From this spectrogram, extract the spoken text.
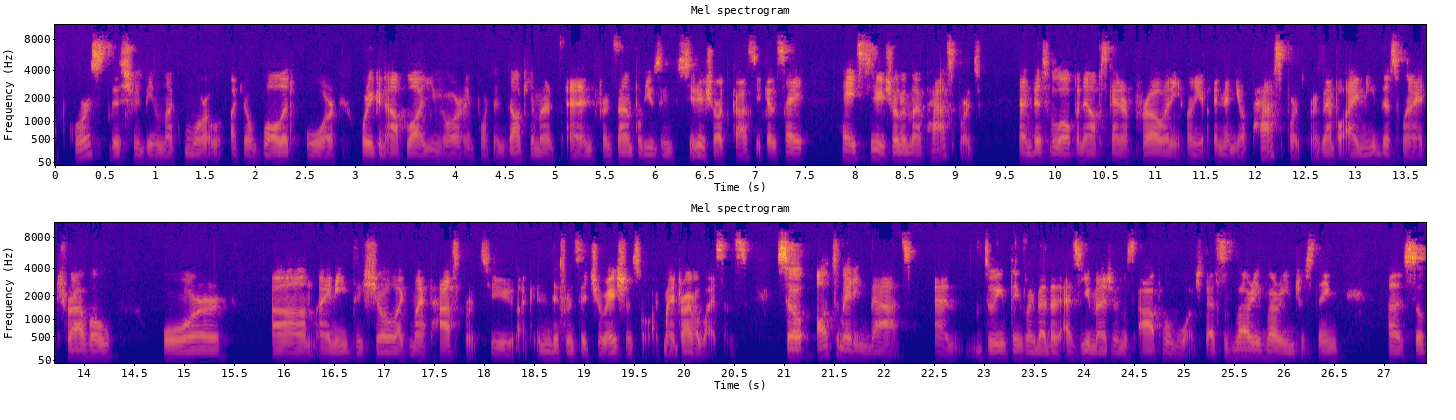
of course, this should be like more like a wallet for where you can upload your important documents. And for example, using Siri shortcuts, you can say, "Hey Siri, show me my passport," and this will open up Scanner Pro and, and then your passport. For example, I need this when I travel, or um, I need to show like my passport to like in different situations or like my driver license. So automating that and doing things like that, that as you mentioned with Apple Watch. That's very very interesting. Uh, so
